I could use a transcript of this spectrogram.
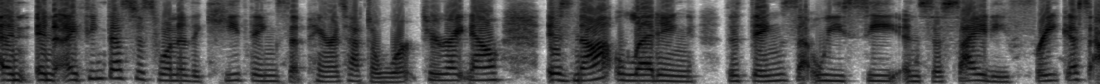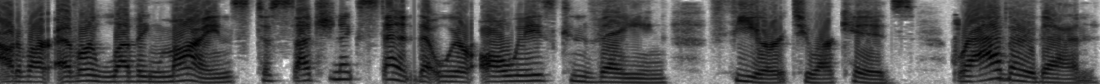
and and i think that's just one of the key things that parents have to work through right now is not letting the things that we see in society freak us out of our ever loving minds to such an extent that we're always conveying fear to our kids rather than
